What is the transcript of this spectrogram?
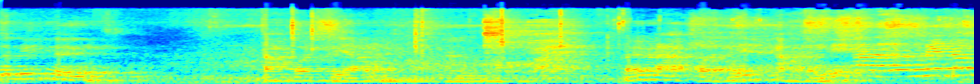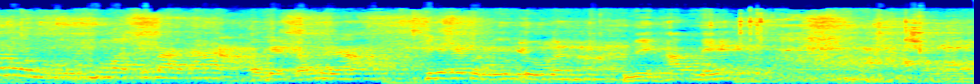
สักนิดนึงอะเปิดเสียงไม่เป็นไรเปิดนี้อะตรงนี้ เออไม่ต้องดูหนูหนูอธิบายได้ อะโอเคครับนี่นะพี่ให้คนนี้ดูเลยนี่ภาพนี้ ขอร้อง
